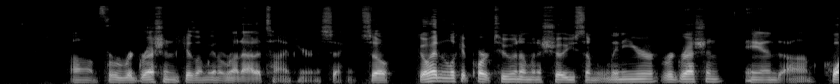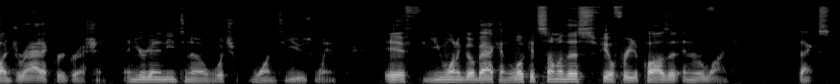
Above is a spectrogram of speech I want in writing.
um, for regression because I'm going to run out of time here in a second. So go ahead and look at part 2 and I'm going to show you some linear regression and um, quadratic regression. And you're going to need to know which one to use when. If you want to go back and look at some of this, feel free to pause it and rewind. Thanks.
